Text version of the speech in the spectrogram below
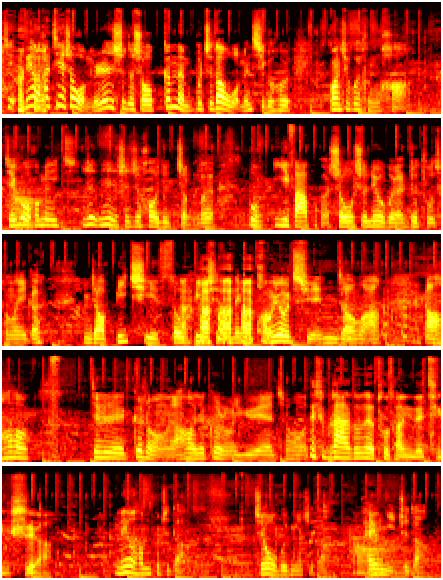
介没有他介绍我们认识的时候，根本不知道我们几个会关系会很好。结果啊后面认认识之后，就整个不一发不可收拾，六个人就组成了一个你知道 beach so beach 的那个朋友群，你知道吗？然后就是各种，然后就各种约之后那，是不是大家都在吐槽你的情事啊？没有他们不知道，只有我闺蜜知道，还有你知道。就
